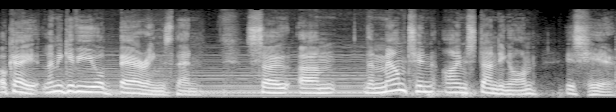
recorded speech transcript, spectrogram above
Okay, let me give you your bearings then. So um, the mountain I'm standing on is here.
